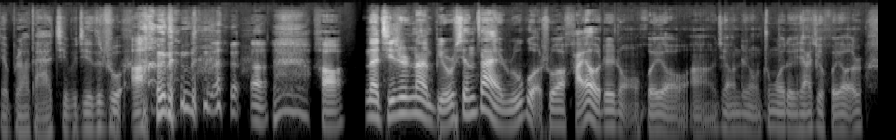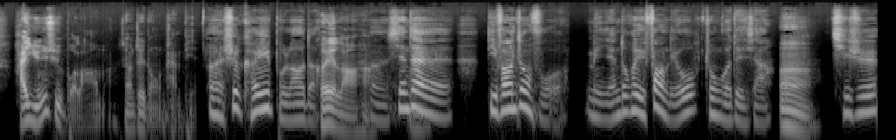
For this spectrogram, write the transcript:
也不知道大家记不记得住啊。啊，好，那其实那比如现在如果说还有这种洄游啊，像这种中国对虾去洄游，还允许捕捞吗？像这种产品嗯，是可以捕捞的。可以捞哈。嗯，现在地方政府每年都会放流中国对虾。嗯其实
